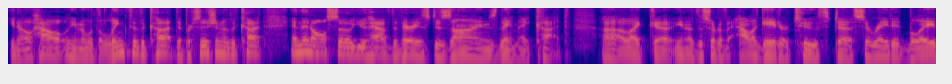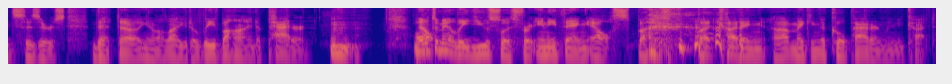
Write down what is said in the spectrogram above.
you know how you know the length of the cut, the precision of the cut, and then also you have the various designs they may cut, uh, like uh, you know the sort of alligator toothed uh, serrated blade scissors that uh, you know allow you to leave behind a pattern. Ultimately useless for anything else, but but cutting, uh, making a cool pattern when you cut.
